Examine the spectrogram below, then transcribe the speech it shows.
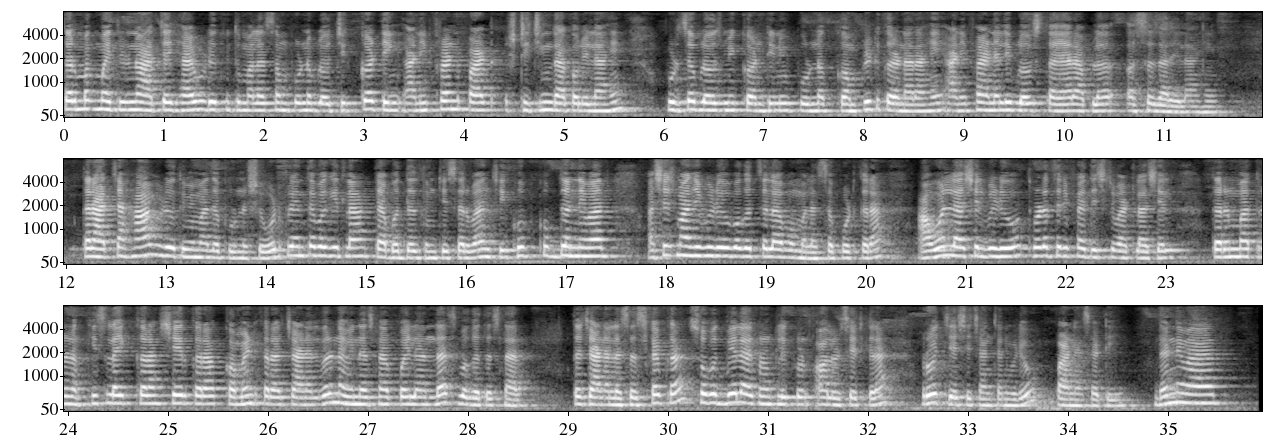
तर मग मैत्रिणी आजच्या ह्या व्हिडिओत मी तुम्हाला संपूर्ण ब्लाऊजची कटिंग आणि फ्रंट पार्ट स्टिचिंग दाखवलेलं आहे. पुढचं ब्लाऊज मी कंटिन्यू पूर्ण कंप्लीट करणार आहे आणि फायनली ब्लाऊज तयार आपलं असं झालेलं आहे. तर आजचा हा व्हिडिओ तुम्ही माझा पूर्ण शेवटपर्यंत बघितला. त्याबद्दल तुमचे सर्वांचे खूप खूप धन्यवाद. असेच माझे व्हिडिओ बघत चला व मला सपोर्ट करा. आवडला असेल व्हिडिओ थोडा जरी फायदेशीर वाटला असेल तर मात्र नक्कीच लाईक करा शेअर करा कमेंट करा. चॅनलवर नवीन असणार पहिल्यांदाच बघत असणार. तर चॅनलला सबस्क्राईब करा. सोबत बेल आयकॉन क्लिक करून ऑलवर सेट करा. रोजचे असे छान छान व्हिडिओ पाहण्यासाठी. धन्यवाद.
